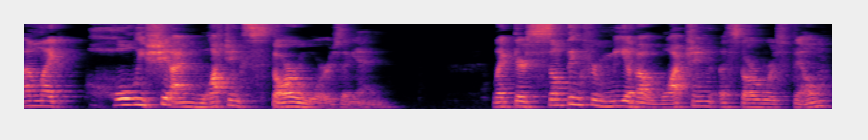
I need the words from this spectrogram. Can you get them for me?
I'm like, holy shit! I'm watching Star Wars again. Like, there's something for me about watching a Star Wars film.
